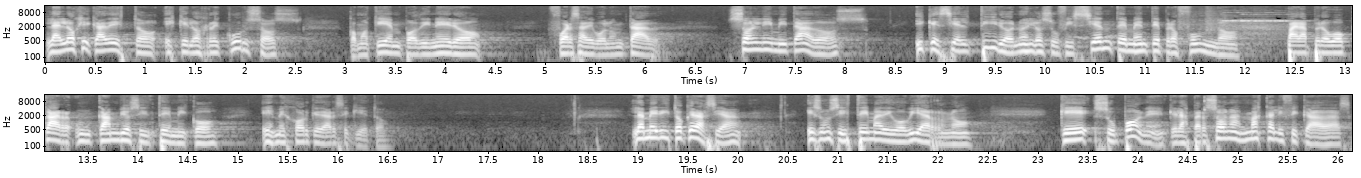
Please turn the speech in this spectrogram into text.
La lógica de esto es que los recursos, como tiempo, dinero, fuerza de voluntad, son limitados y que si el tiro no es lo suficientemente profundo para provocar un cambio sistémico, es mejor quedarse quieto. La meritocracia es un sistema de gobierno que supone que las personas más calificadas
